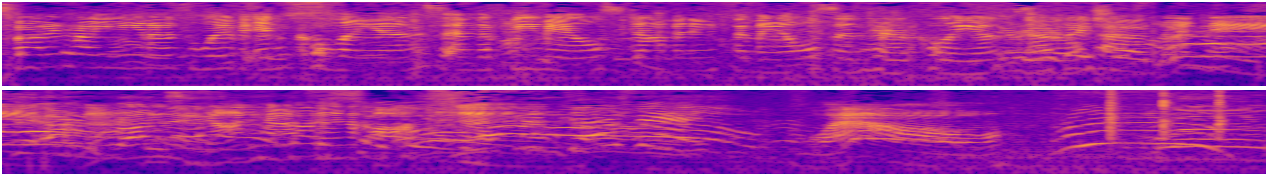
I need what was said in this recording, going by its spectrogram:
Spotted hyenas live in clans, and the females dominate the males in their clans. As they should. Running. They are That running. does not happen That is so often. Wow. Whoa.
